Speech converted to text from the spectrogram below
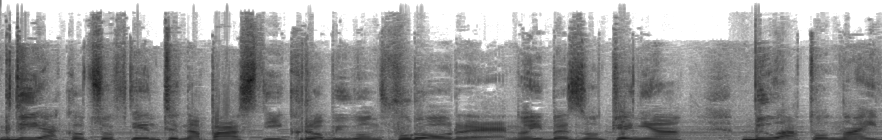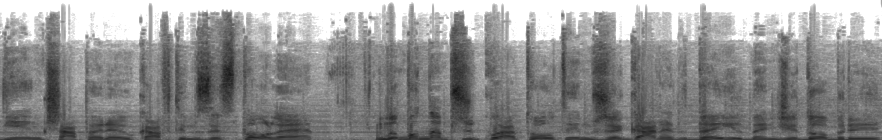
gdy jako cofnięty napastnik robił on furorę. No i bez wątpienia była to największa perełka w tym zespole, no bo na przykład o tym, że Gareth Bale będzie dobry,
